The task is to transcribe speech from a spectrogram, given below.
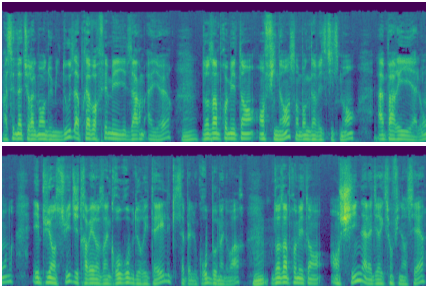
assez naturellement en 2012, après avoir fait mes armes ailleurs. Hmm. Dans un premier temps en finance, en banque d'investissement, à Paris et à Londres. Et puis ensuite, j'ai travaillé dans un gros groupe de retail qui s'appelle le groupe Beaumanoir. Hmm. Dans un premier temps en Chine, à la direction financière.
